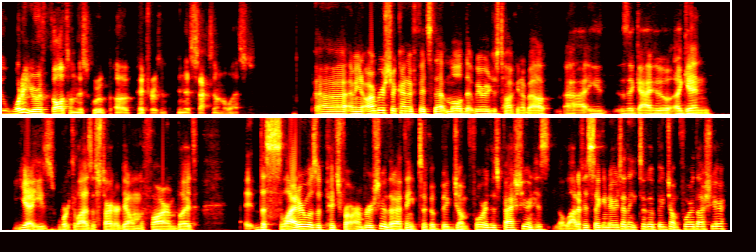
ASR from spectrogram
what are your thoughts on this group of pitchers in this section of the list? Uh, I mean, Armbruster kind of fits that mold that we were just talking about. Uh, he is a guy who, again, yeah, he's worked a lot as a starter down on the farm, but the slider was a pitch for Armbruster that I think took a big jump forward this past year, and his a lot of his secondaries I think took a big jump forward last year,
